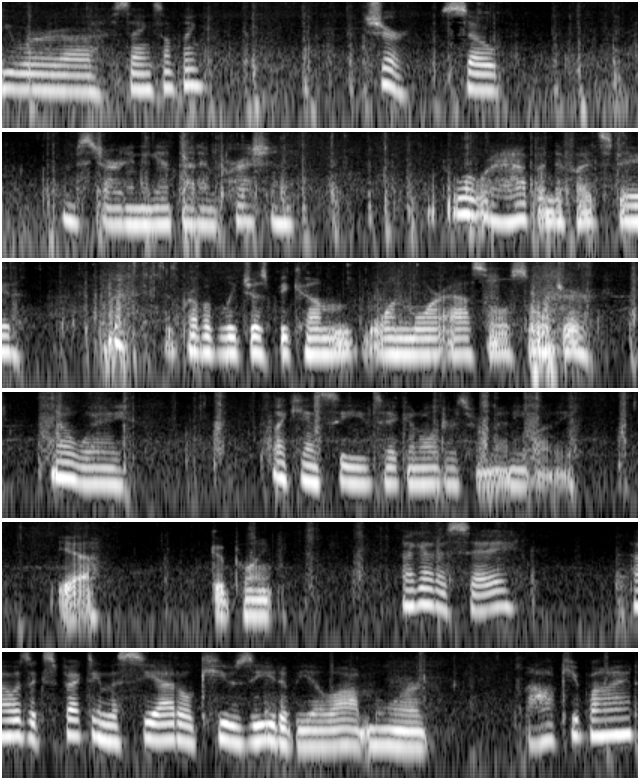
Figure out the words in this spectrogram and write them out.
You were, uh, saying something? Sure, so... I'm starting to get that impression. What would have happened if I'd stayed? I'd probably just become one more asshole soldier. No way. I can't see you taking orders from anybody. Yeah, good point. I gotta say, I was expecting the Seattle QZ to be a lot more... occupied?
